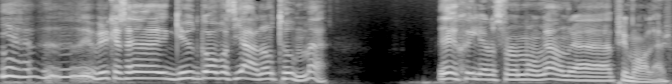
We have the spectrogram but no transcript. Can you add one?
Ni brukar säga Gud gav oss hjärna och tumme. Det skiljer oss från många andra primaler.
